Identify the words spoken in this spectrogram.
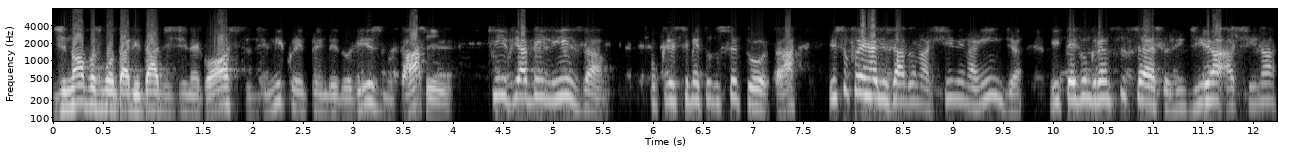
de, novas modalidades de negócio, de microempreendedorismo, tá? Sim. Que viabiliza o crescimento do setor, tá? Isso foi realizado na China e na Índia e teve um grande sucesso. Hoje em dia, a China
